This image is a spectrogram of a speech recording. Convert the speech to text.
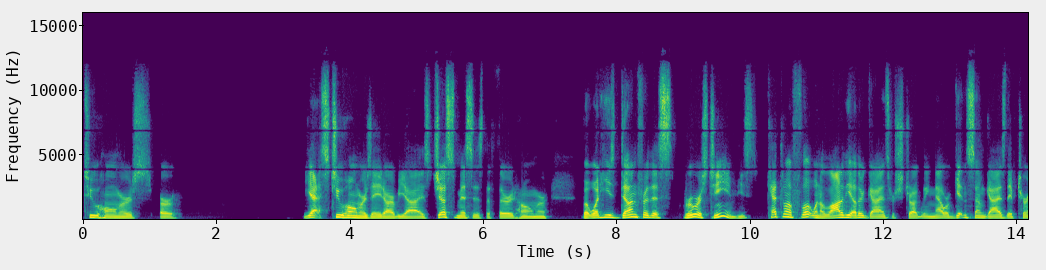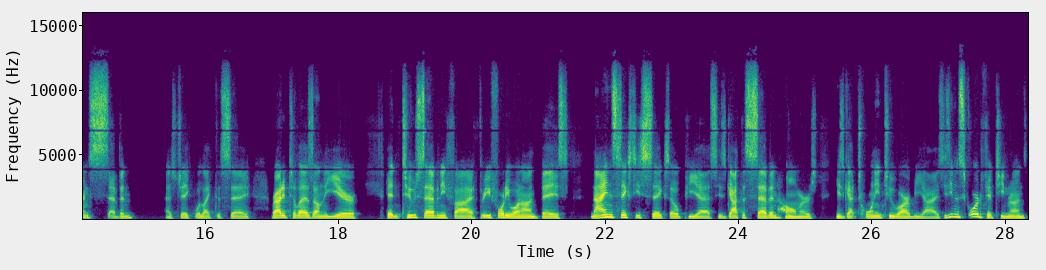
Two homers, or yes, two homers, eight RBIs, just misses the third homer. But what he's done for this Brewers team, he's kept them afloat when a lot of the other guys were struggling. Now we're getting some guys, they've turned seven, as Jake would like to say. Rowdy Tellez on the year, hitting 275, 341 on base, 966 OPS. He's got the seven homers. He's got 22 RBIs. He's even scored 15 runs,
